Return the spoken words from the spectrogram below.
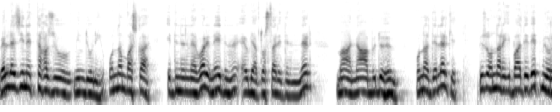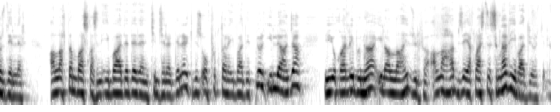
Vellezine ettehazu min dunihi. Ondan başka edinenler var ya ne edinenler? Evliya dostlar edinenler. Ma na'buduhum. Onlar derler ki biz onları ibadet etmiyoruz derler. Allah'tan başkasını ibadet eden kimseler derler ki biz o putlara ibadet etmiyoruz. İlla ancak li yukarribuna ilallahi zülfe. Allah'a bize yaklaştırsınlar diye ibadet ediyoruz derler.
